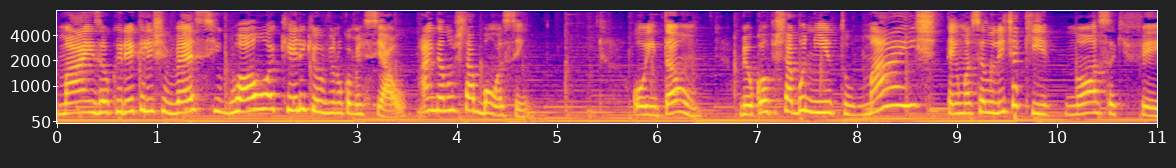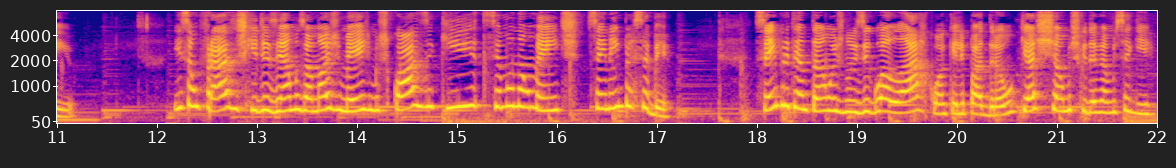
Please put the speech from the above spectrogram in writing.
mas eu queria que ele estivesse igual aquele que eu vi no comercial. Ainda não está bom assim. Ou então, meu corpo está bonito, mas tem uma celulite aqui. Nossa, que feio. E são frases que dizemos a nós mesmos quase que semanalmente, sem nem perceber. Sempre tentamos nos igualar com aquele padrão que achamos que devemos seguir.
